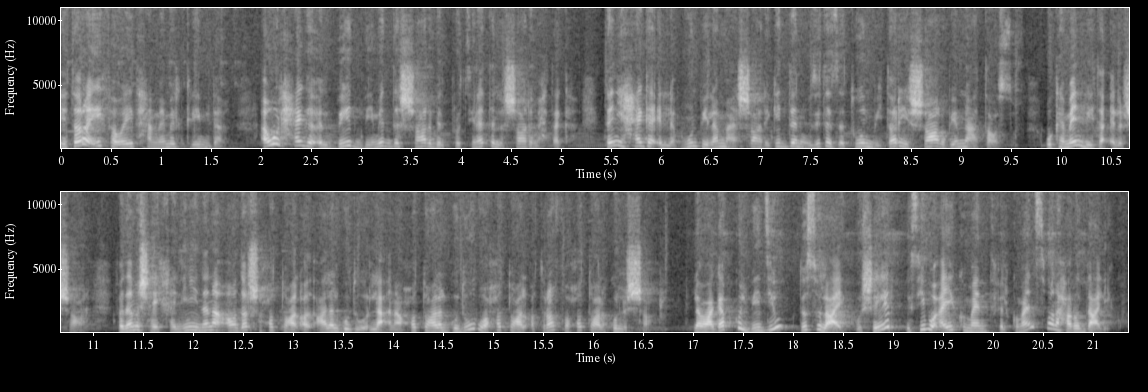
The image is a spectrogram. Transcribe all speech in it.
يا ترى إيه فوائد حمام الكريم ده؟ أول حاجة البيض بيمد الشعر بالبروتينات اللي الشعر محتاجها. تاني حاجة الليمون بيلمع الشعر جدا وزيت الزيتون بيطري الشعر وبيمنع التقصف وكمان بيتقل الشعر. فده مش هيخليني إن أنا أقدرش أحطه على الجذور. لا أنا هحطه على الجذور وأحطه على الأطراف وأحطه على كل الشعر. لو عجبكم الفيديو دوسوا like و share وسيبوا أي comment في ال comments وأنا هرد عليكم.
